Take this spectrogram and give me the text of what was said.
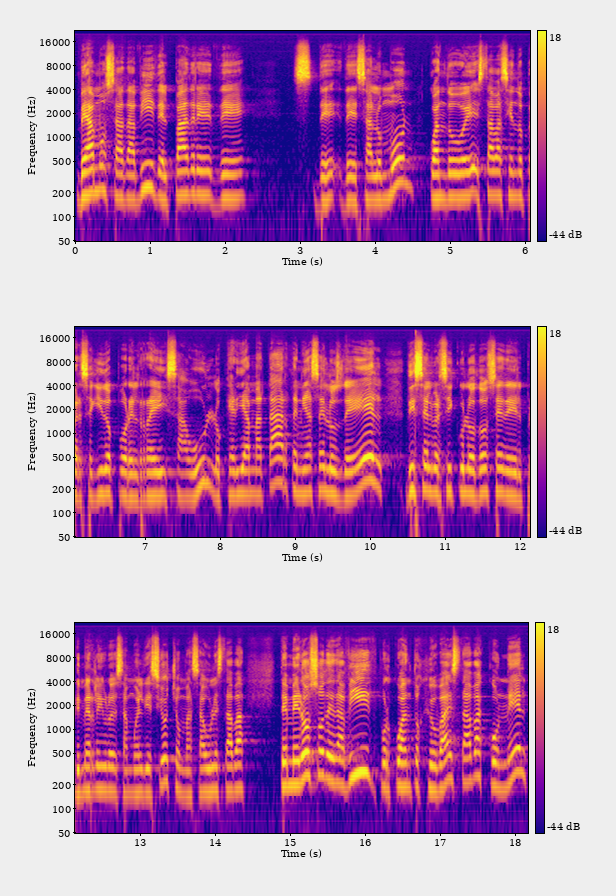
Veamos a David, el padre de de, Salomón cuando estaba siendo perseguido por el rey Saúl, lo quería matar, tenía celos de él, dice el versículo 12 del primer libro de Samuel 18, mas Saúl estaba temeroso de David, por cuanto Jehová estaba con él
